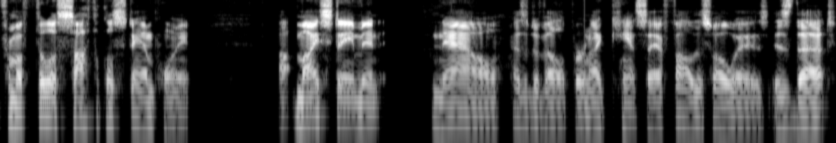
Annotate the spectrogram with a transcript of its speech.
from a philosophical standpoint, uh, my statement now as a developer, and I can't say I follow this always, is that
